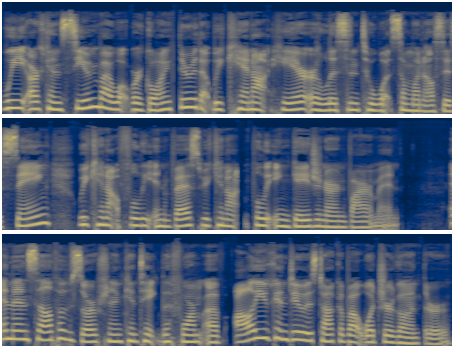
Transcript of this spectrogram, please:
We are consumed by what we're going through that we cannot hear or listen to what someone else is saying. We cannot fully invest. We cannot fully engage in our environment. And then self absorption can take the form of all you can do is talk about what you're going through.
